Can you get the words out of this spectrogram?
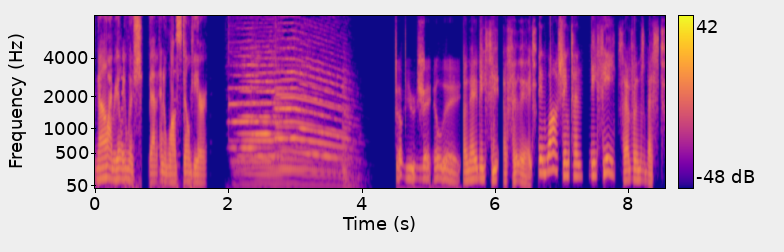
Now I really wish that Anna was still here. WJLA. An ABC affiliate. In Washington, D.C. Seven's best.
